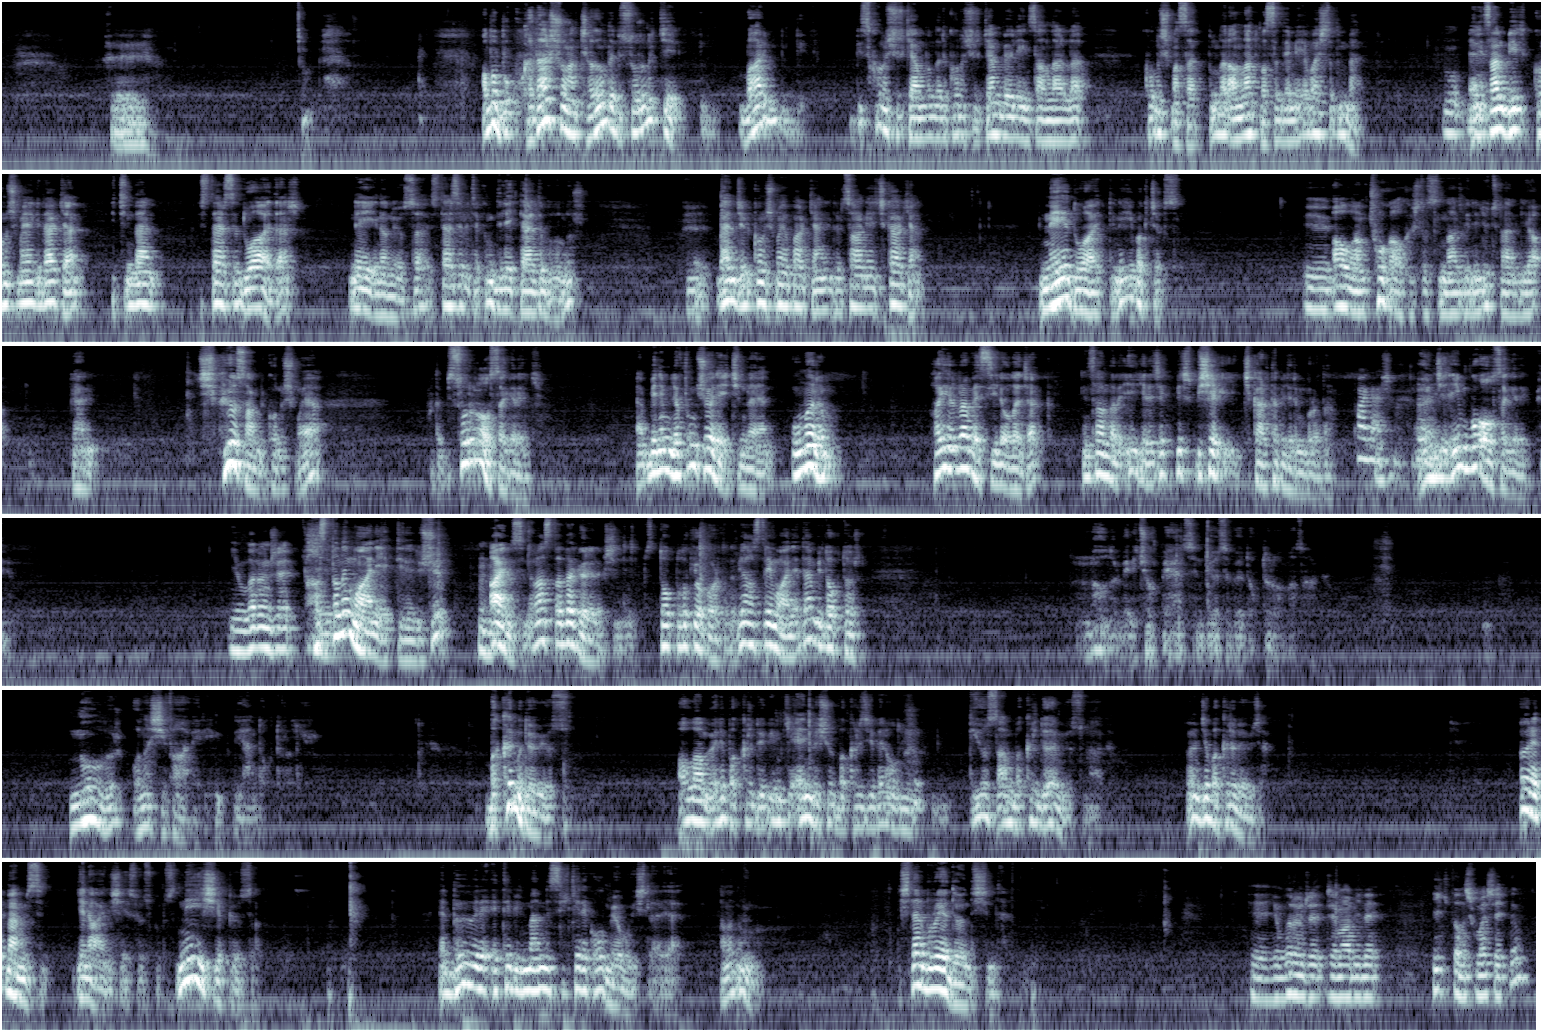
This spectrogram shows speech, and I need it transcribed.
Ama bu kadar şu an çağın da bir sorunu ki bari biz konuşurken bunları konuşurken böyle insanlarla konuşmasak, bunları anlatmasın demeye başladım ben. Bu Yani insan bir konuşmaya giderken içinden isterse dua eder, neye inanıyorsa, isterse bir takım dileklerde bulunur. Ee, Bence bir konuşma yaparken ya da bir sahneye çıkarken neye dua ettiğine iyi bakacaksın. e, Allah'ım çok alkışlasınlar beni lütfen diye yani çıkıyorsan bir konuşmaya bir sorun olsa gerek. Yani benim lafım şöyle içimde yani. Umarım hayırla vesile olacak, insanlara iyi gelecek bir, bir şey çıkartabilirim burada. Paylaşmak. Önceliğim bu olsa gerek benim. yıllar önce Hastanı muayene ettiğini düşün. Aynısını hastada görelim şimdi. Topluluk yok ortada. Bir hastayı muayene eden bir doktor. Ne olur beni çok beğensin diyorsa böyle doktor olmaz abi. Ne olur ona şifa vereyim diyen doktor olur. Bakır mı dövüyorsun? Allah'ım öyle bakır döveyim ki en meşhur bakırcı ben olayım diyorsan bakır dövmüyorsun abi. Önce bakırı döveceksin. Öğretmen misin? Yine aynı şey söz konusu. Ne iş yapıyorsan. Yani böyle ete bilmem ne silkerek olmuyor bu işler yani. Anladın mı? İşler buraya döndü şimdi. e, yıllar önce Cem abiyle ilk tanışma şeklim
